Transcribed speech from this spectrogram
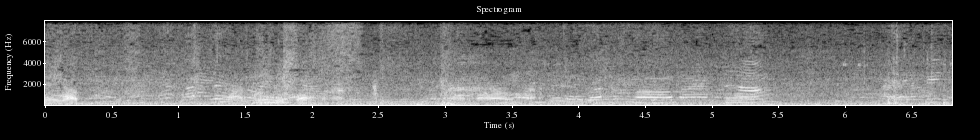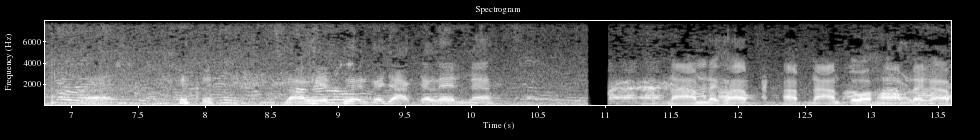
นี้ครับนี่ดีกว่านะน้ำเห็นเพื่อนก็อยากจะเล่นนะอาบน้ำนะครับ อาบน้ำตัวหอมเลยครับ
